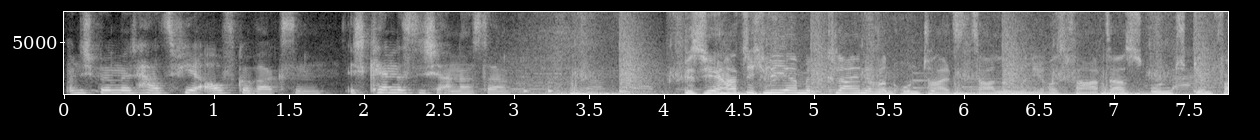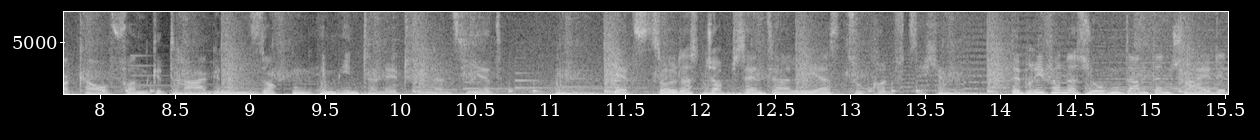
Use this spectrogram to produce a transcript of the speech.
Und ich bin mit Hartz IV aufgewachsen. Ich kenne es nicht anders da. Bisher hat sich Lea mit kleineren Unterhaltszahlungen ihres Vaters und dem Verkauf von getragenen Socken im Internet finanziert. Jetzt soll das Jobcenter Leas Zukunft sichern. Der Brief an das Jugendamt entscheidet,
